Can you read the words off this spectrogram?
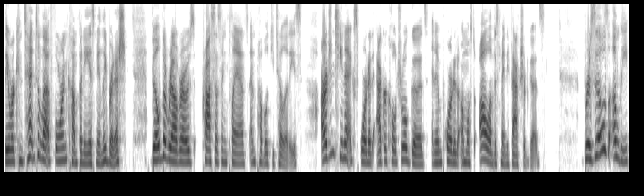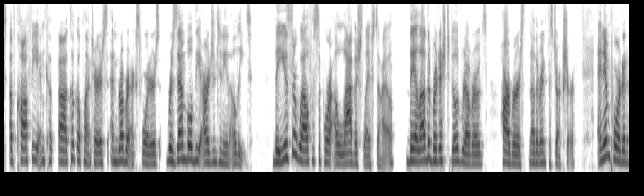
They were content to let foreign companies, mainly British, build the railroads, processing plants, and public utilities. Argentina exported agricultural goods and imported almost all of its manufactured goods. Brazil's elite of coffee and uh, cocoa planters and rubber exporters resembled the Argentinian elite. They used their wealth to support a lavish lifestyle. They allowed the British to build railroads, harbors, and other infrastructure, and imported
